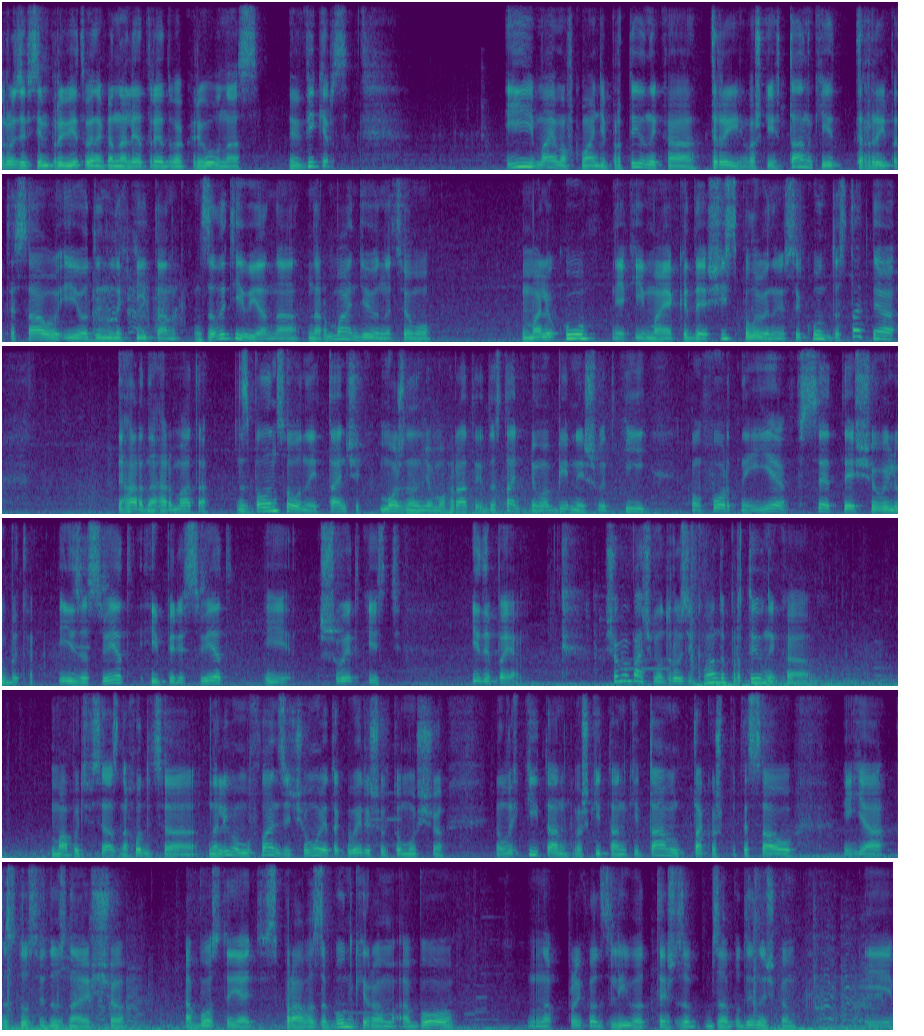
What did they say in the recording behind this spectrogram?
Друзі, всім привіт! Ви на каналі А32 Crew, у нас Вікерс. І маємо в команді противника три важких танки, три ПТСАУ і один легкий танк. Залетів я на Нормандію на цьому малюку, який має КД 6,5 секунд. Достатньо гарна гармата, збалансований танчик, можна на ньому грати, достатньо мобільний, швидкий, комфортний. Є все те, що ви любите. І засвіт, і пересвіт, і швидкість, і ДПМ. Що ми бачимо, друзі? Команда противника, мабуть, вся знаходиться на лівому фланзі. Чому я так вирішив? Тому що легкий танк, важкі танки там, також ПТСАУ. Я з досвіду знаю, що або стоять справа за бункером, або, наприклад, зліва теж за, за будиночком. І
